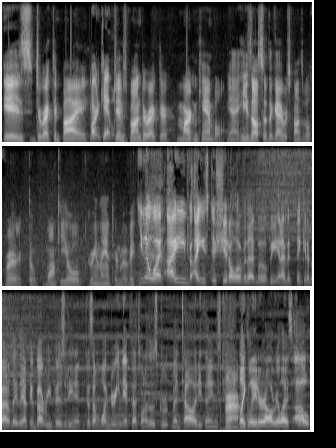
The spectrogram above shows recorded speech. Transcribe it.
is directed by Martin Campbell. James Bond director Martin Campbell. Yeah, he's also the guy responsible for the wonky old Green Lantern movie. You know what? I've I used to shit all over that movie, and I've been thinking about it lately. I'm thinking about revisiting it because I'm wondering if that's one of those group mentality things. Ah. Like later, I'll realize, oh,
